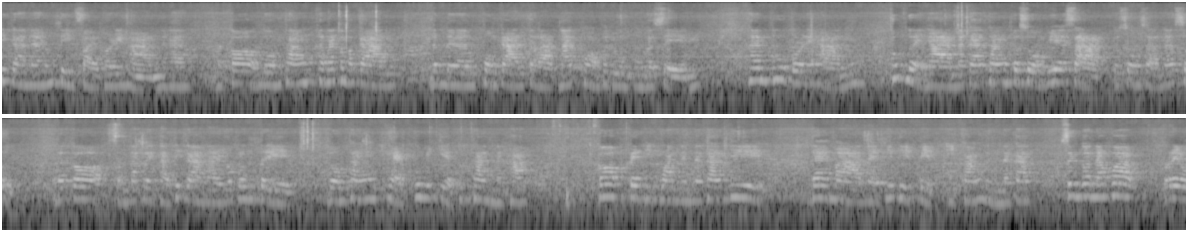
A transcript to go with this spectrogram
ธิการนายกรัฐมนตรีฝ่ายบริหารนะคะ แล้วก็รวมทั้งคณะกรรมการดำเนินโครงการตลาดนัดคลองพดุงกรุงเกษม ท่านผู้บริหารทุกหน่วยงานนะคะ ทั้งกระทรวงวิทยาศาสตร์กระทรวงสาธารณสุข แล้วก็สำนักเลขาธิการนายกรัฐมนตรี รวมทั้งแขกผู้มีเกียรติทุกท่านนะคะ ก็เป็นอีกวันหนึ่งนะคะที่ ได้มาในพิธีปิดอีกครั้งหนึ่งนะคะ ซึ่งก็นับว่าเร็ว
